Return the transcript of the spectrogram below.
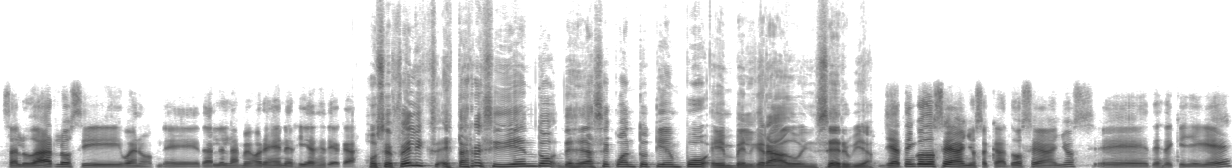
saludarlos y bueno, eh, darles las mejores energías desde acá. José Félix, ¿estás residiendo desde hace cuánto tiempo en Belgrado, en Serbia? Ya tengo 12 años acá, 12 años eh, desde que llegué.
